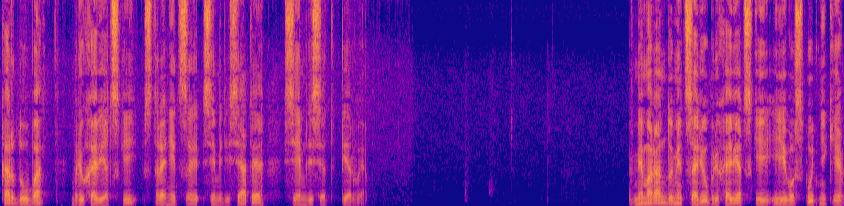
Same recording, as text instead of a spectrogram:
Кордуба, Брюховецкий, страницы 70-71. В меморандуме царю Брюховецкий и его спутники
